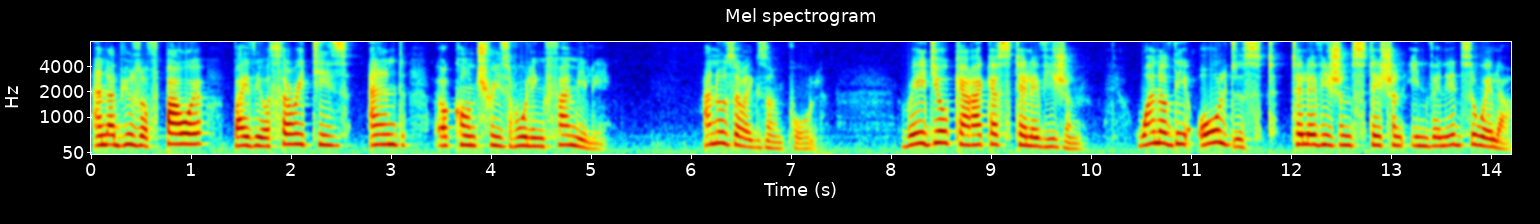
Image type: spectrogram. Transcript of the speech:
and abuse of power by the authorities and her country's ruling family. Another example, Radio Caracas Television, one of the oldest television station in Venezuela,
